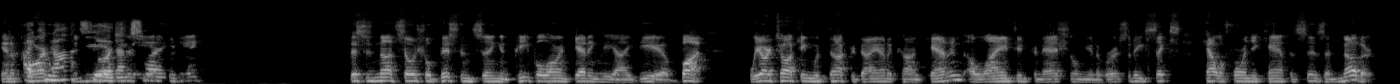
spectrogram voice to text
In a park I cannot in New see York it, I'm sorry. yesterday? This is not social distancing, and people aren't getting the idea. But we are talking with Dr. Diana Concannon, Alliant International University, six California campuses, another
